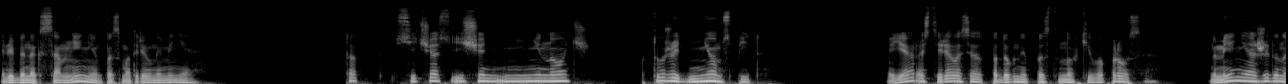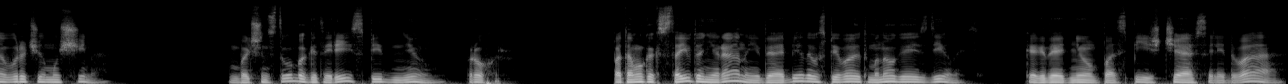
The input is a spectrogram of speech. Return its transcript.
Ребенок с сомнением посмотрел на меня. Так сейчас еще не, ночь. Кто же днем спит? Я растерялась от подобной постановки вопроса, но меня неожиданно выручил мужчина. Большинство богатырей спит днем, Прохор потому как встают они рано и до обеда успевают многое сделать. Когда днем поспишь час или два,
